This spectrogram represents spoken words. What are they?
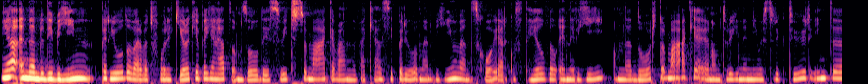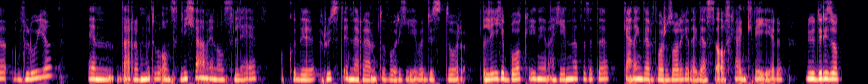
Ja, en dan hebben die beginperiode waar we het vorige keer ook hebben gehad, om zo die switch te maken van de vakantieperiode naar het begin van het schooljaar, kost het heel veel energie om dat door te maken en om terug in een nieuwe structuur in te vloeien. En daar moeten we ons lichaam en ons lijf ook de rust en de ruimte voor geven. Dus door lege blokken in een agenda te zetten, kan ik ervoor zorgen dat ik dat zelf ga creëren. Nu, er is ook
